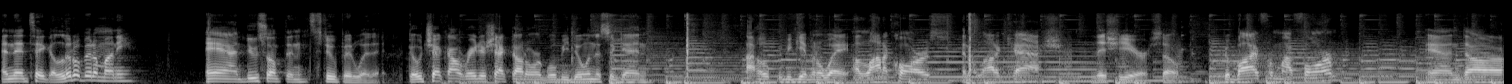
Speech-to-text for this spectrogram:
and then take a little bit of money and do something stupid with it. Go check out radioshack.org. We'll be doing this again. I hope to be giving away a lot of cars and a lot of cash this year. So goodbye from my farm. And uh,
